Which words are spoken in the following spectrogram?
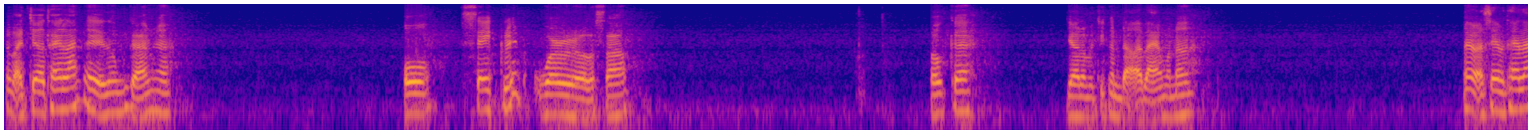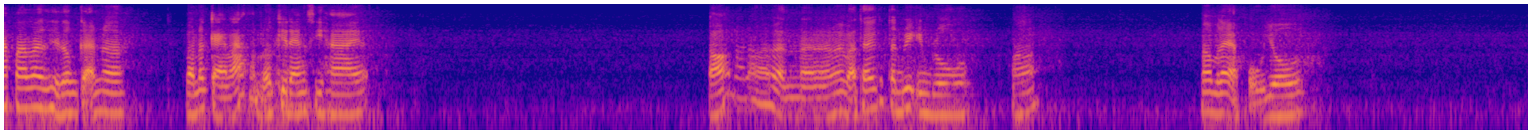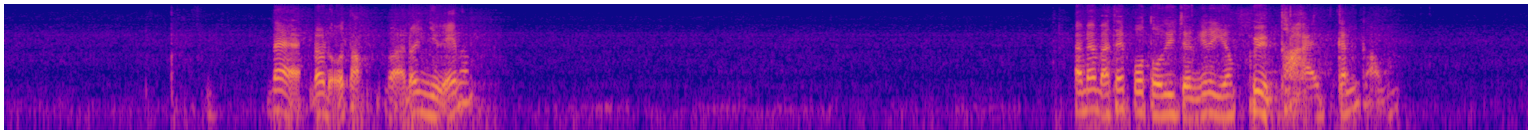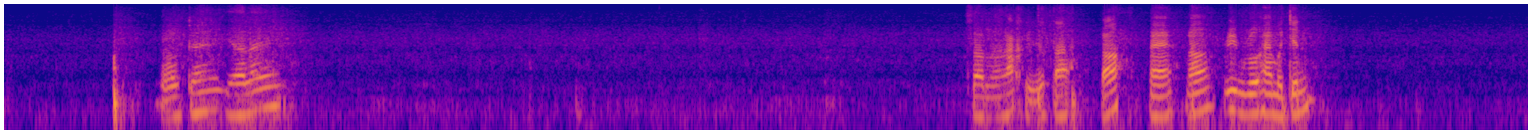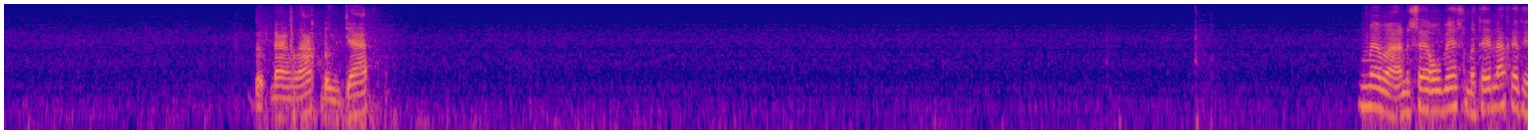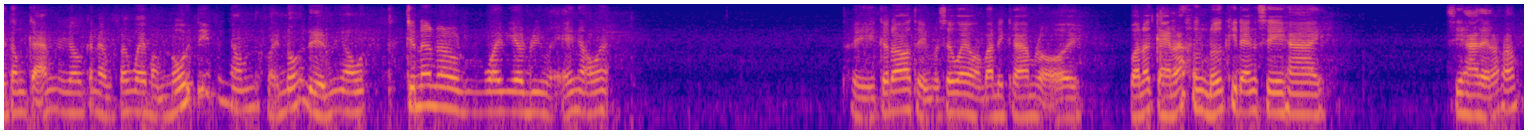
Các bạn chơi thấy lát thì thông cảm nha. Ô, Sacred Warrior là sao? ok giờ là mình chỉ cần đợi bạn mà nữa mấy bạn xem thấy lát đó thì thông cảm nữa và nó càng lát hơn nữa khi đang C2 á. Đó đó, đó mấy bạn à, mấy bạn thấy cái tên viết Imru đó. Nó mới là phụ vô. Đó là đổ tập và đó nhiều ép lắm. À, mấy bạn thấy photo đi trình cái gì không? Huyền thoại cánh cổng. Ok giờ lấy. Sao nó lắc gì ta? Đó nè nó Rimro 219 được đang lát đừng chat mấy bạn xe OBS mà thấy lắc thì thông cảm do cái này phải quay bằng nối tiếp với nhau, nó phải nối liền với nhau cho nên nó quay video riêng lẻ nhau á thì cái đó thì mình sẽ quay bằng Bandicam rồi. Và nó càng lắc hơn nữa khi đang C2 C2 thì lắc lắm.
